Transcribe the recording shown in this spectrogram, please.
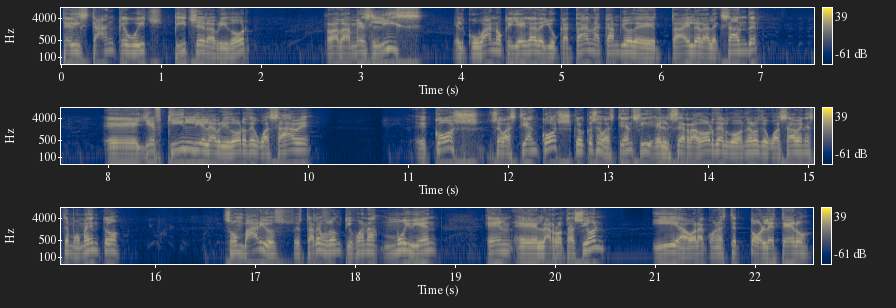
Teddy Stankiewicz, pitcher, abridor. Radamés Liz, el cubano que llega de Yucatán a cambio de Tyler Alexander. Eh, Jeff Kinley, el abridor de Guasave. Eh, Koch, Sebastián Koch, creo que Sebastián, sí, el cerrador de algodoneros de Guasave en este momento. Son varios. Está reforzando Tijuana muy bien en la rotación y ahora con este toletero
